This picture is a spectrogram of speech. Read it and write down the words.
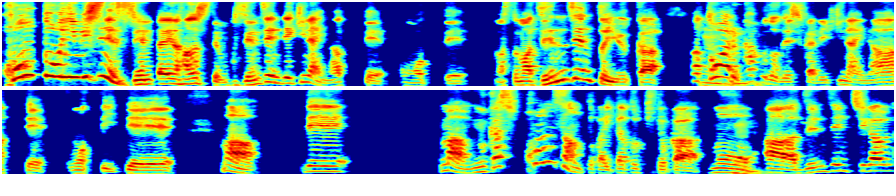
本当にビジネス全体の話って僕全然できないなって思ってます。まあ、全然というか、まあ、とある角度でしかできないなって思っていて、まあ、で、まあ、昔、コンさんとかいた時とかも、うん、ああ、全然違うな、違う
